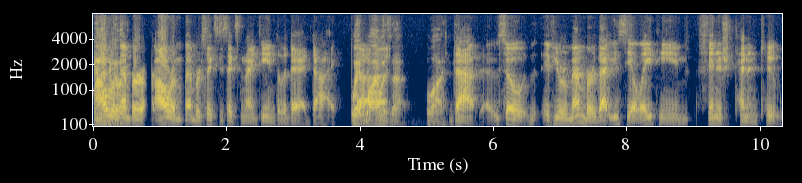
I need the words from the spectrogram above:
I'll remember. I'll remember 66 to 19 till the day I die. Wait, uh, why was that? Why? That so if you remember that UCLA team finished 10 and 2.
